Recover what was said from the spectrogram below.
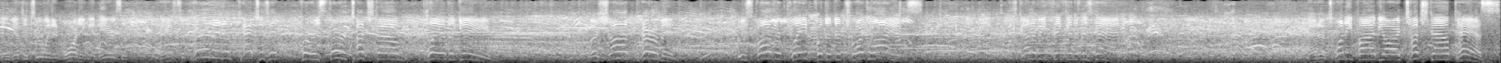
They'll get the two-minute warning, and here's a pass to Perriman who catches it for his third touchdown play of the game. Breshad Perriman, whose father played for the Detroit Lions, has got to be thinking of his dad. And a 25-yard touchdown pass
